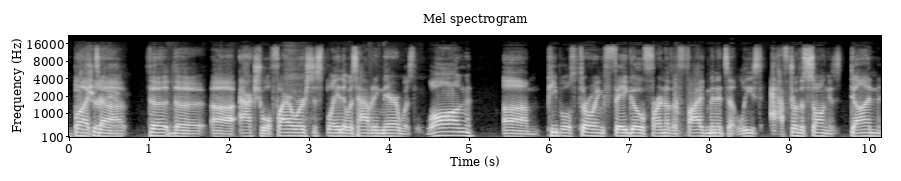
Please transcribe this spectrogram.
But sure, uh the the uh actual fireworks display that was happening there was long. Um people throwing Faygo for another five minutes at least after the song is done.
